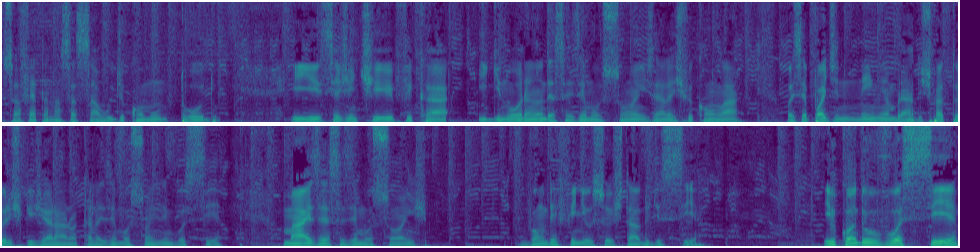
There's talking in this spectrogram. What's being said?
isso afeta a nossa saúde como um todo. E se a gente ficar ignorando essas emoções, elas ficam lá. Você pode nem lembrar dos fatores que geraram aquelas emoções em você, mas essas emoções vão definir o seu estado de ser. E quando você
